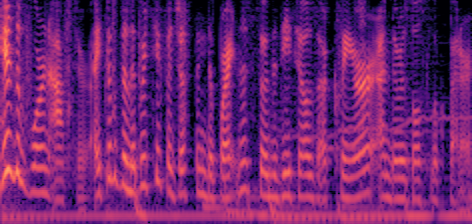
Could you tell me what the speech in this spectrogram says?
Here's the before and after. I took the liberty of adjusting the brightness so the details are clearer and the results look better.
